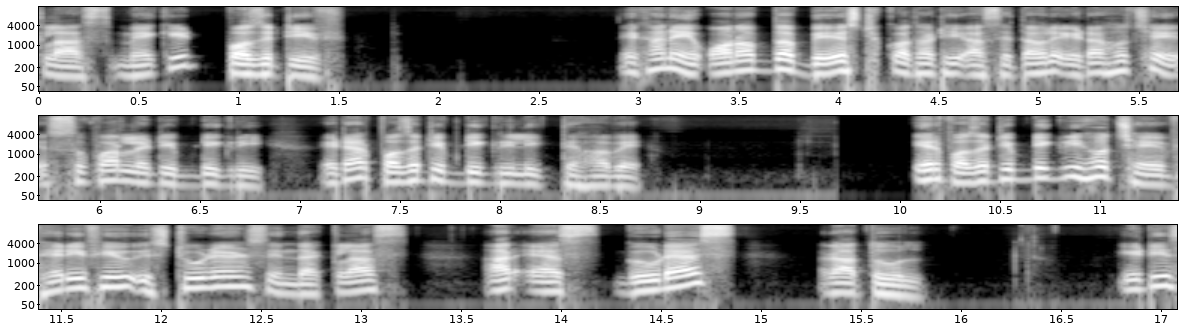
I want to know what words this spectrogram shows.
class make it positive এখানে ওয়ান অফ দ্য বেস্ট কথাটি আছে, তাহলে এটা হচ্ছে সুপারলেটিভ ডিগ্রি এটার পজিটিভ ডিগ্রি লিখতে হবে। এর পজিটিভ ডিগ্রি হচ্ছে very few students in the class are as good as Ratul. It is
